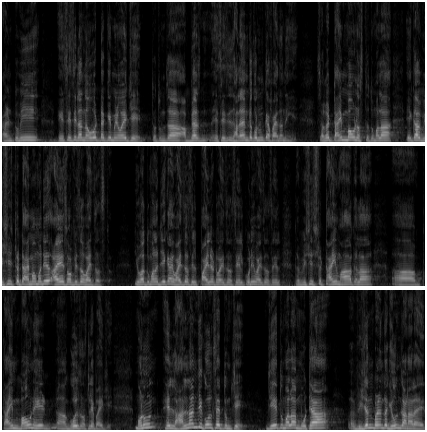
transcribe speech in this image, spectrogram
कारण तुम्ही एस एस सीला नव्वद टक्के मिळवायचे तर तुमचा अभ्यास एस एस सी झाल्यानंतर करून काय फायदा नाही आहे सगळं टाईम बाउंड असतं. तुम्हाला एका विशिष्ट टायमामध्ये आय एस ऑफिसर व्हायचं असतं. किंवा तुम्हाला जे काय व्हायचं असेल पायलट व्हायचं असेल कोणी व्हायचं असेल तर विशिष्ट टाईम हा त्याला टाईम बाउंड हे गोल्स असले पाहिजे. म्हणून हे लहान लहान जे गोल्स आहेत तुमचे जे तुम्हाला मोठ्या व्हिजनपर्यंत घेऊन जाणार आहेत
